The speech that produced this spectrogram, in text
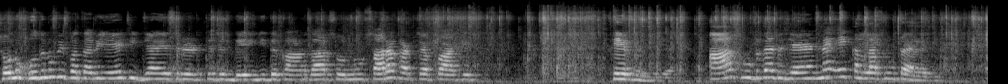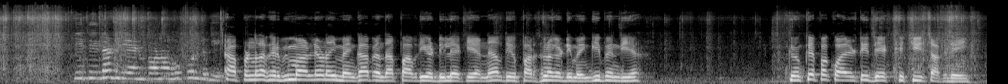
ਤੁਹਾਨੂੰ ਖੁਦ ਨੂੰ ਵੀ ਪਤਾ ਵੀ ਇਹ ਚੀਜ਼ਾਂ ਇਸ ਰੇਟ ਤੇ ਦਿੰਦੇ ਨੇ ਜੀ, ਦੁਕਾਨਦਾਰ ਤੁਹਾਨੂੰ ਸਾਰਾ ਖਰਚਾ ਪਾ ਕੇ ਫੇਰ ਦਿੰਦੇ ਆ। ਆਹ ਸੂਟ ਦਾ ਡਿਜ਼ਾਈਨ ਨਾ, ਇਹ ਕੱਲਾ ਸੂਟ ਆਇਆ ਜੀ। ਕਿਤੇ ਇਹਦਾ ਡਿਜ਼ਾਈਨ ਪਾਉਣਾ ਉਹ ਭੁੱਲ ਗਏ। ਆਪਣਾ ਤਾਂ ਫਿਰ ਵੀ ਮਾਲ ਲਿਆਉਣਾ ਹੀ ਮਹਿੰਗਾ ਪੈਂਦਾ, ਆਪਾਂ ਆਪਦੀ ਗੱਡੀ ਲੈ ਕੇ ਆਉਂਦੇ ਹਾਂ, ਆਪਦੀ ਪਰਸਨਲ ਗੱਡੀ ਮਹਿੰਗੀ ਪੈਂਦੀ ਆ। ਕਿਉਂਕਿ ਆਪਾਂ ਕੁਆਲਿਟੀ ਦੇਖ ਕੇ ਚੀਜ਼ ਚੱਕਦੇ ਹਾਂ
